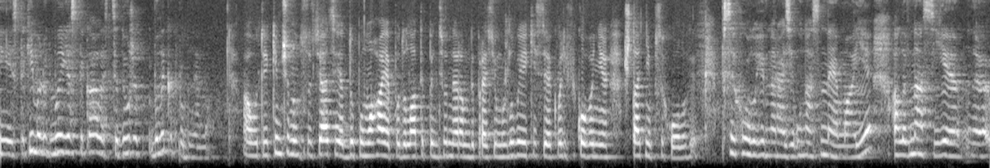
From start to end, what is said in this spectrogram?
І з такими людьми я стикалась, це дуже велика проблема. А от яким чином асоціація допомагає подолати пенсіонерам депресію? Можливо, якісь е, кваліфіковані штатні психологи? Психологів наразі у нас немає, але в нас є е,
